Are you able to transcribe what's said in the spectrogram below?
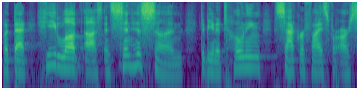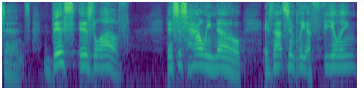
but that he loved us and sent his son to be an atoning sacrifice for our sins. This is love. This is how we know. It's not simply a feeling,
